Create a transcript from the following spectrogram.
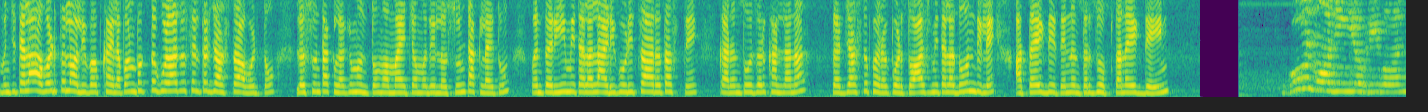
म्हणजे त्याला आवडतं लॉलीपॉप खायला पण फक्त गुळाच असेल तर जास्त आवडतो. लसूण टाकला की म्हणतो मम्मा याच्यामध्ये लसूण टाकलाय तू. पण तरीही मी त्याला लाडीगोडी चारत असते. कारण तो जर खाल्ला ना तर जास्त फरक पडतो. आज मी त्याला दोन दिले आता एक देते नंतर झोपताना एक देईन. Good morning everyone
